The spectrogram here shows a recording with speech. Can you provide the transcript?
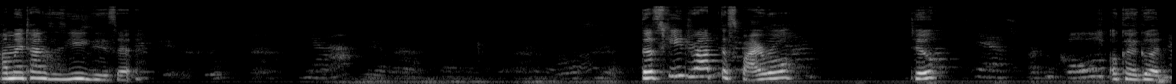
How many times has you used it? Does he drop the spiral? Too? Aren't you cold? Okay, good.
